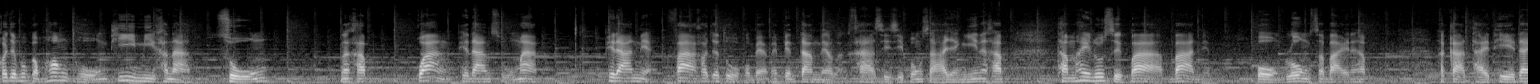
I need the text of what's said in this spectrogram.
ก็จะพบกับห้องโถงที่มีขนาดสูงนะครับ กว้างเพดานสูงมาก เพดานเนี่ยฝ้าเขาจะถูกออกแบบให้เป็นตามแนวหลังคา 40 องศาอย่างนี้นะครับทำให้รู้สึกว่าบ้านเนี่ย โปร่งโล่งสบายนะครับ อากาศถ่ายเทได้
